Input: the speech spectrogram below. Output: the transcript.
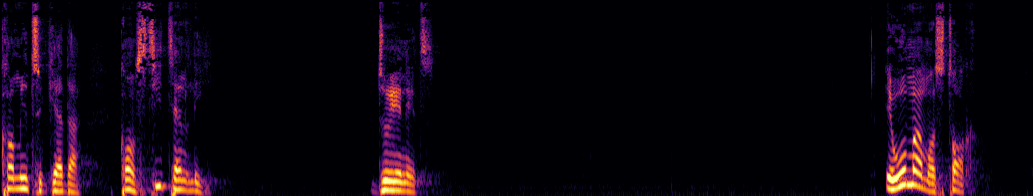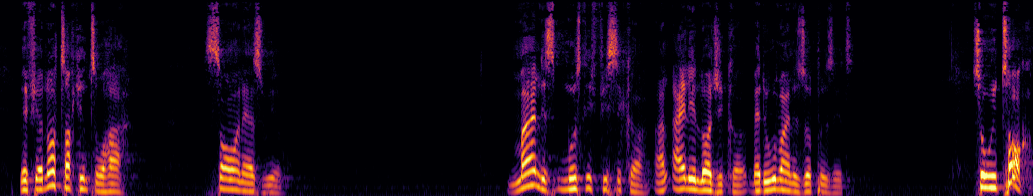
coming together consistently doing it. A woman must talk. If you're not talking to her, someone else will. Man is mostly physical and highly logical, but the woman is opposite. So we talk.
